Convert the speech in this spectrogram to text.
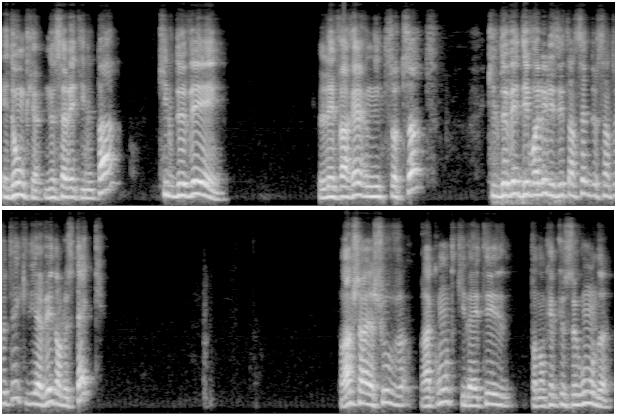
Et donc, ne savait-il pas qu'il devait les varer nitzotzot, qu'il devait dévoiler les étincelles de sainteté qu'il y avait dans le steak Rav Shariashuv raconte qu'il a été pendant quelques secondes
